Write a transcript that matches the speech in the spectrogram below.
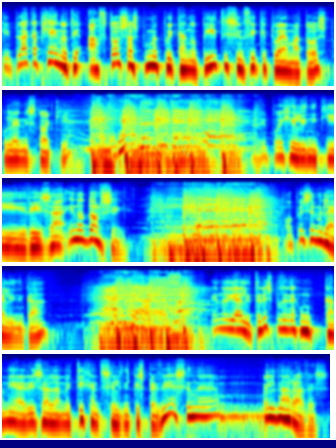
Και η πλάκα ποια είναι ότι αυτός ας πούμε που ικανοποιεί τη συνθήκη του αίματος που λένε οι στόκοι Δηλαδή που έχει ελληνική ρίζα είναι ο Ντόρσι ο οποίος δεν μιλάει ελληνικά. Ενώ οι άλλοι τρεις που δεν έχουν καμία ρίζα αλλά μετήχαν της ελληνικής παιδείας είναι ελληναράδες.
